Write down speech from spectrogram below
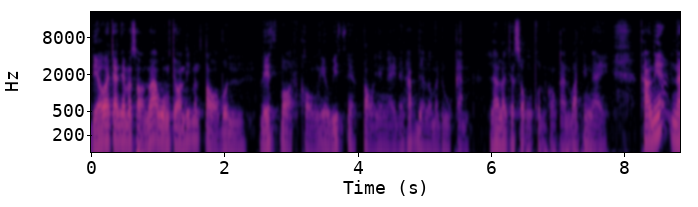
เดี๋ยวอาจารย์จะมาสอนว่าวงจรที่มันต่อบน breadboard ของ Elvis เนี่ยต่อยังไงนะครับ เดี๋ยวเรามาดูกัน แล้วเราจะส่งผลของการวัดยังไง คราวนี้ใน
